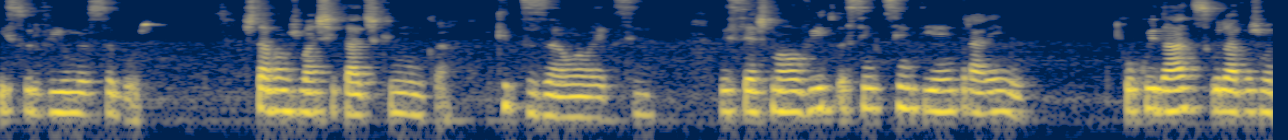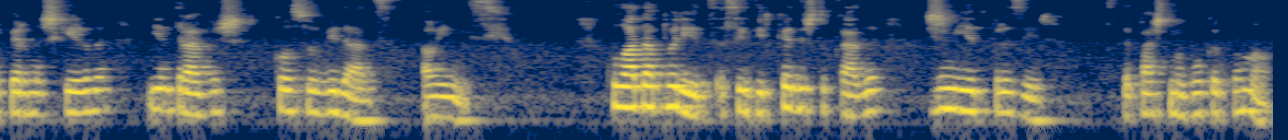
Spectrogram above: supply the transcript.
e sorvi o meu sabor. Estávamos mais excitados que nunca. Que tesão, Alexia! Disseste-me ao ouvido assim que te sentia entrar em mim. Com cuidado, seguravas uma perna esquerda e entravas com suavidade ao início. Colada à parede, a sentir cada estocada, gemia de prazer. Tapaste-me a boca com a mão.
